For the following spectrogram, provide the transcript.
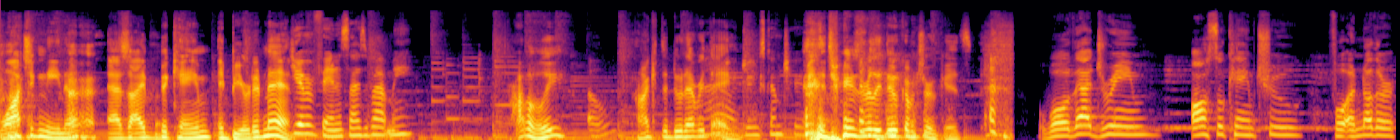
watching Nina as I became a bearded man. Do you ever fantasize about me? Probably. Oh, I get to do it every wow, day. dreams come true. Dreams really do come true, kids. Well, that dream also came true for another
